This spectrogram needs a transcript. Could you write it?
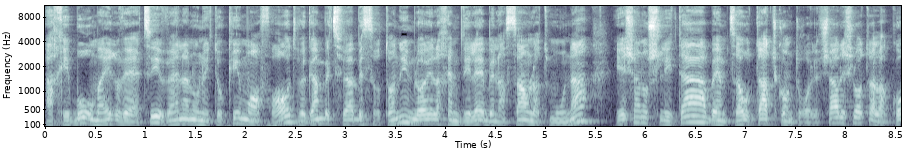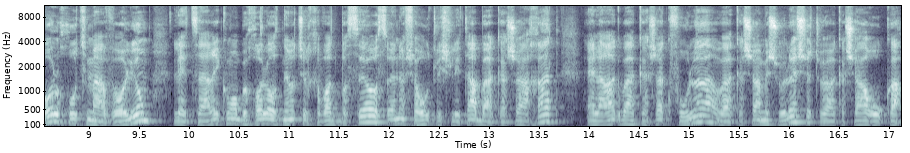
החיבור מהיר ויציב ואין לנו ניתוקים או הפרעות וגם בצפייה בסרטונים לא יהיה לכם delay בין הסאונד לתמונה. יש לנו שליטה באמצעות touch control, אפשר לשלוט על הכל חוץ מהווליום. לצערי כמו בכל האוזניות של חברת Baseus אין אפשרות לשליטה בהקשה אחת, אלא רק בהקשה כפולה והקשה משולשת והקשה ארוכה.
